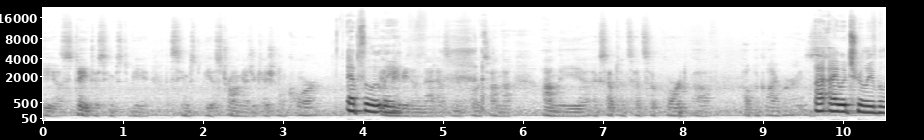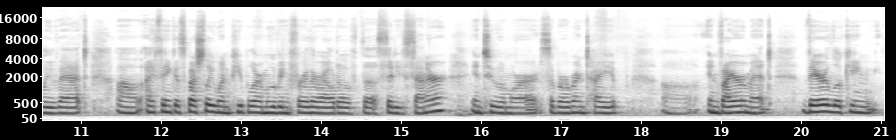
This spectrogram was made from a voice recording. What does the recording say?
the uh, state. There seems to be there seems to be a strong educational core. Absolutely. And maybe then that has an influence on the on the uh, acceptance and support of public libraries. I, I would truly believe that. Um, I think, especially when people are moving further out of the city center into a more suburban type uh, environment, they're looking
